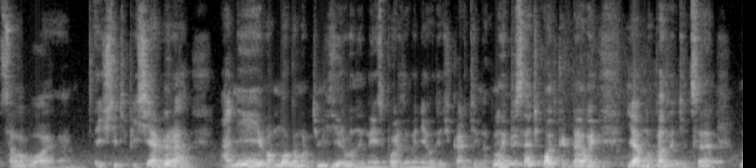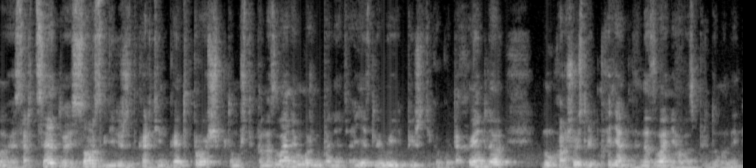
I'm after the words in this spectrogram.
самого э, HTTP сервера, они во многом оптимизированы на использование вот этих картинок. Ну и писать код, когда вы явно указываете C, ну, SRC, то есть source, где лежит картинка, это проще, потому что по названию можно понять. А если вы пишете какой-то хендлер, ну хорошо, если понятные названия у вас придуманы,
